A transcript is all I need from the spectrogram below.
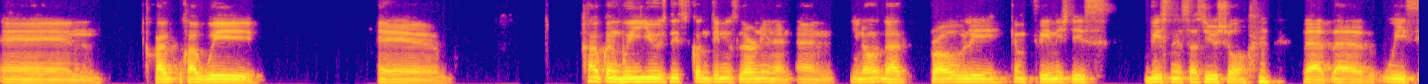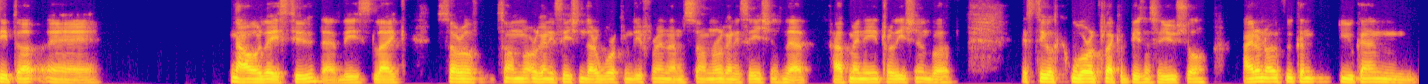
And how how we uh, how can we use this continuous learning and and you know that probably can finish this business as usual that that we see to, uh, nowadays too that these like sort of some organizations that are working different and some organizations that have many traditions but it still work like a business as usual. I don't know if you can you can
